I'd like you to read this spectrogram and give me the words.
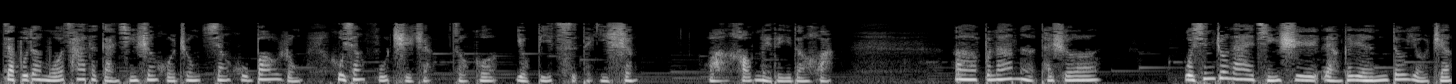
在不断摩擦的感情生活中相互包容、互相扶持着走过有彼此的一生。哇，好美的一段话！啊，banana 他说：“我心中的爱情是两个人都有着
